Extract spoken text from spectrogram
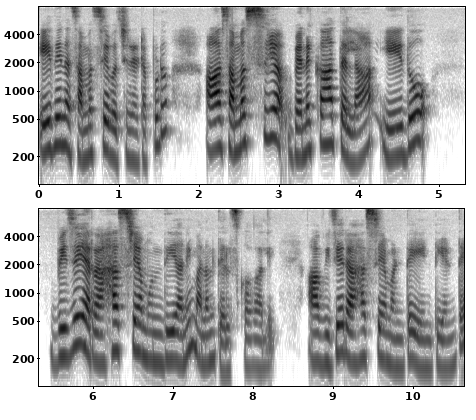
ఏదైనా సమస్య వచ్చినప్పుడు ఆ సమస్య వెనకాతల ఏదో విజయ రహస్యం ఉంది అని మనం తెలుసుకోవాలి. ఆ విజయ రహస్యం అంటే ఏంటి అంటే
